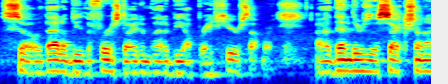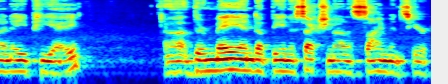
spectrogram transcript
So that'll be the first item that'll be up right here somewhere. Uh, then there's a section on APA. Uh, there may end up being a section on assignments here.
